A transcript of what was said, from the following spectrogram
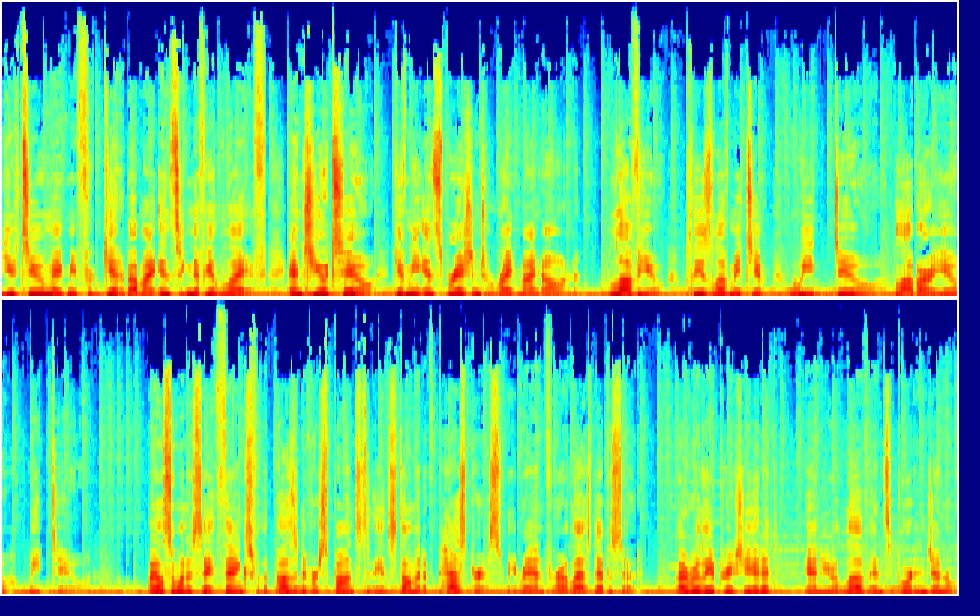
You two make me forget about my insignificant life, and you too give me inspiration to write my own. Love you. Please love me too. We do, Blob Are You. We do. I also want to say thanks for the positive response to the installment of Pastorus we ran for our last episode. I really appreciate it, and your love and support in general.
